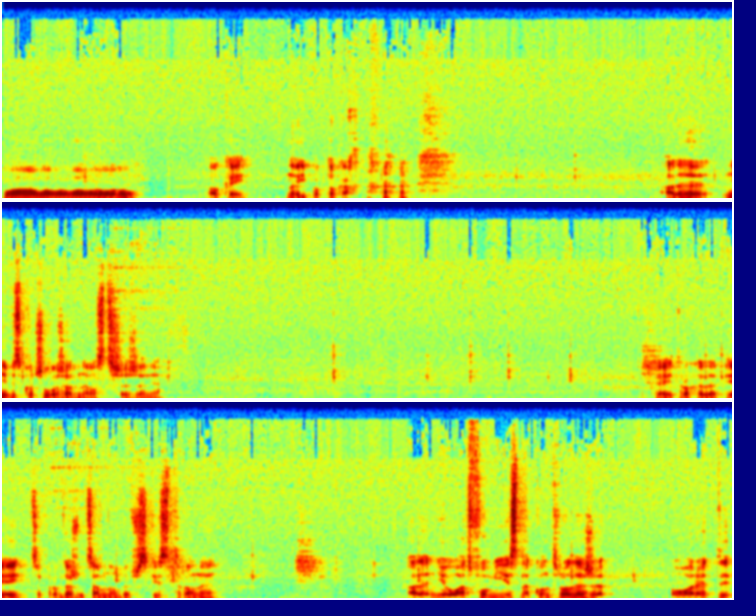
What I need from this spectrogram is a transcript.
Wow, wow, wow, wow, wow. Okej, no i po ptokach. Ale nie wyskoczyło żadne ostrzeżenie. Okej, trochę lepiej. Co prawda rzuca mną we wszystkie strony. Ale niełatwo mi jest na kontrolerze. O, rety.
